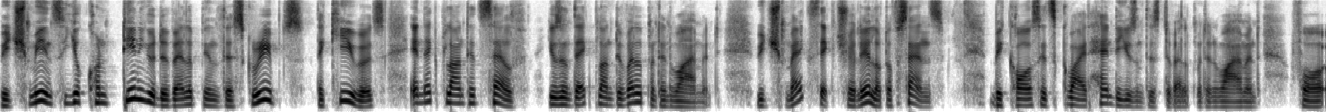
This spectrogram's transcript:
which means you continue developing the scripts, the keywords, in Eggplant itself using the Eggplant development environment, which makes actually a lot of sense because it's quite handy using this development environment for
